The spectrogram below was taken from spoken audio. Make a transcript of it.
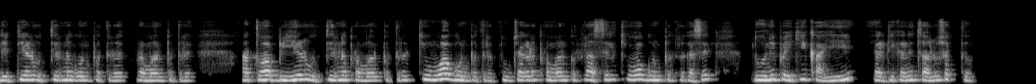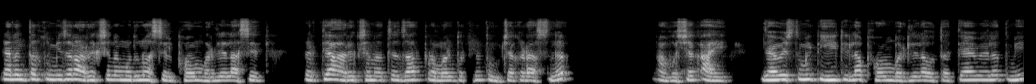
डीटीएड उत्तीर्ण गुणपत्रक प्रमाणपत्र अथवा बी एड उत्तीर्ण प्रमाणपत्र किंवा गुणपत्रक तुमच्याकडे प्रमाणपत्र असेल किंवा गुणपत्रक असेल दोन्हीपैकी काहीही या ठिकाणी चालू शकतं. त्यानंतर तुम्ही जर आरक्षणामधून असेल फॉर्म भरलेला असेल तर त्या आरक्षणाचं जात प्रमाणपत्र तुमच्याकडे असणं आवश्यक आहे. ज्यावेळेस तुम्ही टीईटीला फॉर्म भरलेला होता त्यावेळेला तुम्ही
